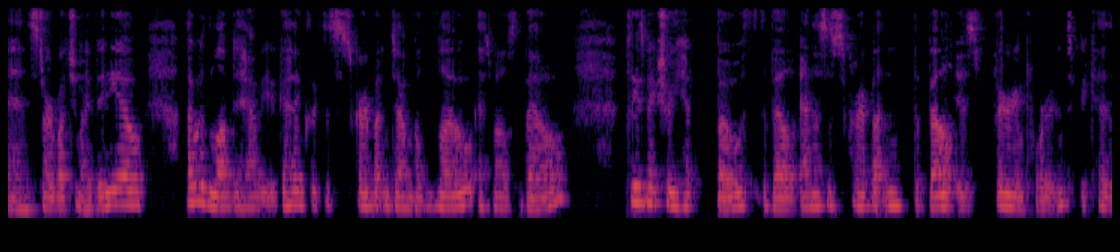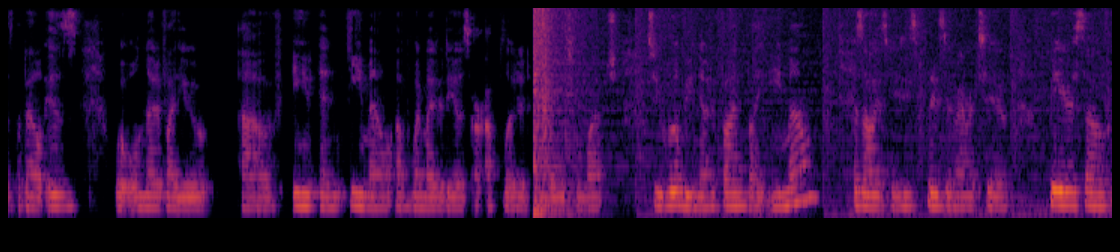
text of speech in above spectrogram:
and started watching my video, I would love to have you. Go ahead and click the subscribe button down below as well as the bell. Please make sure you hit both the bell and the subscribe button. The bell is very important because the bell is what will notify you of e an email of when my videos are uploaded and ready to watch. So you will be notified by email. As always, beauties, please remember to be yourself,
